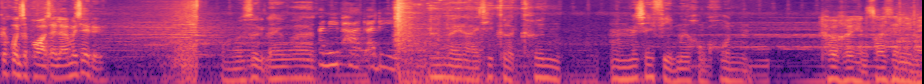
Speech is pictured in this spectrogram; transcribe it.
ก็ควรจะพอใจแล้วไม่ใช่หรือผม รู้สึกได้ว่าอันนี้พาร์ทอดีต เรื่องร้ายๆที่เกิดขึ้น มันไม่ใช่ฝีมือของคน เธอเคยเห็นสร้อยเส้นนี้ไหม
